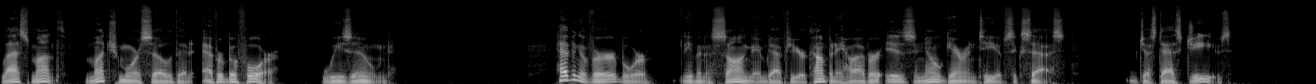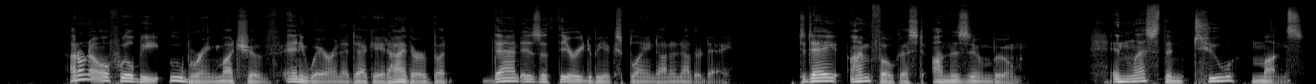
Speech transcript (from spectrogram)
Last month, much more so than ever before, we Zoomed. Having a verb or even a song named after your company, however, is no guarantee of success. Just ask Jeeves. I don't know if we'll be Ubering much of anywhere in a decade either, but that is a theory to be explained on another day. Today, I'm focused on the Zoom boom. In less than two months,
